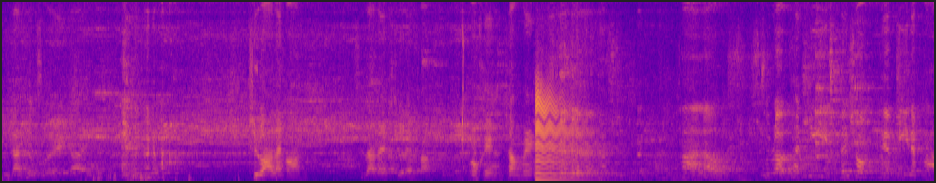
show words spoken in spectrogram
มีร้านเสริมสวยใกล้ชื่อร้านอะไรคะๆชื่อร้านอะไรคืออะไรคะ โอเคค่ะช่างแม่ง ค่ะ แล้วสำหรับท่านที่ได้ชมเทปนี้นะคะ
